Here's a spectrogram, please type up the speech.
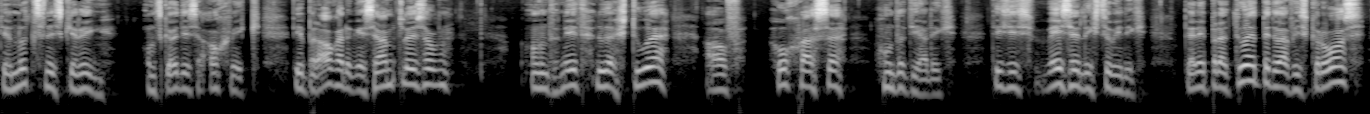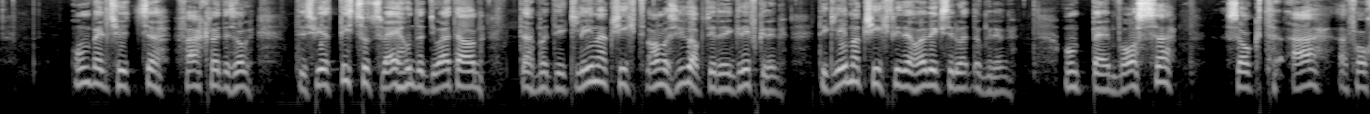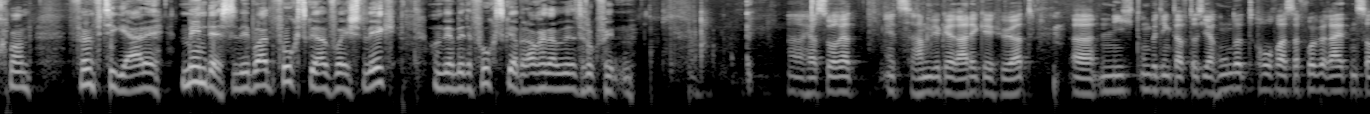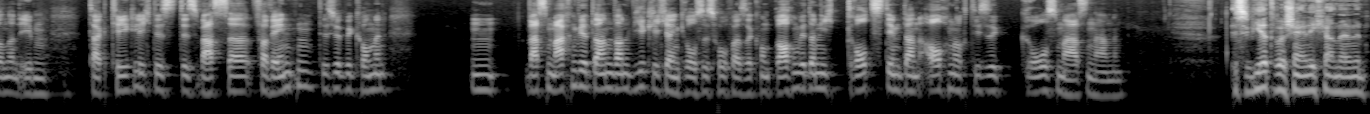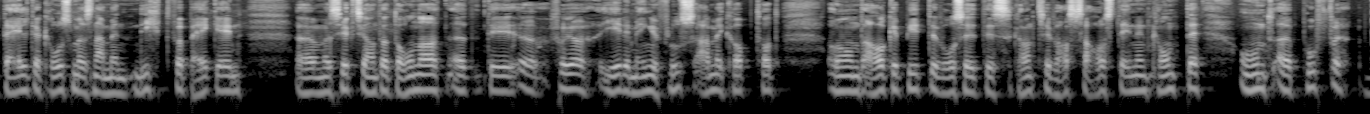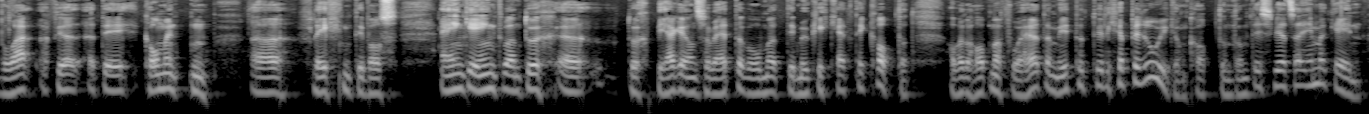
der Nutzen ist gering und das Geld ist auch weg. Wir brauchen eine Gesamtlösung und nicht nur stur auf Hochwasser hundertjährig. Das ist wesentlich zu wenig. Der Reparaturbedarf ist groß. Umweltschützer, Fachleute sagen, das wird bis zu 200 Jahre dauern, dass wir die Klimageschichte, wenn wir es überhaupt wieder in den Griff kriegen, die Klimageschichte wieder halbwegs in Ordnung kriegen. Und beim Wasser sagt auch ein Fachmann, 50 Jahre mindestens. Wir waren 50 Jahre am falschen Weg und wir haben wieder 50 Jahre brauchen, dann wieder zurückfinden. Äh, Herr Soria, jetzt haben wir gerade gehört, äh, nicht unbedingt auf das Jahrhundert Hochwasser vorbereiten, sondern eben tagtäglich das, das Wasser verwenden, das wir bekommen. Hm, was machen wir dann, wann wirklich ein großes Hochwasser kommt? Brauchen wir dann nicht trotzdem dann auch noch diese Großmaßnahmen? Es wird wahrscheinlich an einem Teil der Großmaßnahmen nicht vorbeigehen. Äh, man sieht es ja an der Donau, äh, die äh, früher jede Menge Flussarme gehabt hat und Augebiete, wo sie das ganze Wasser ausdehnen konnte und Puffer war für die kommenden Flächen, die was eingeengt waren durch, durch Berge und so weiter, wo man die Möglichkeit nicht gehabt hat. Aber da hat man vorher damit natürlich eine Beruhigung gehabt und um das wird es auch immer gehen.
